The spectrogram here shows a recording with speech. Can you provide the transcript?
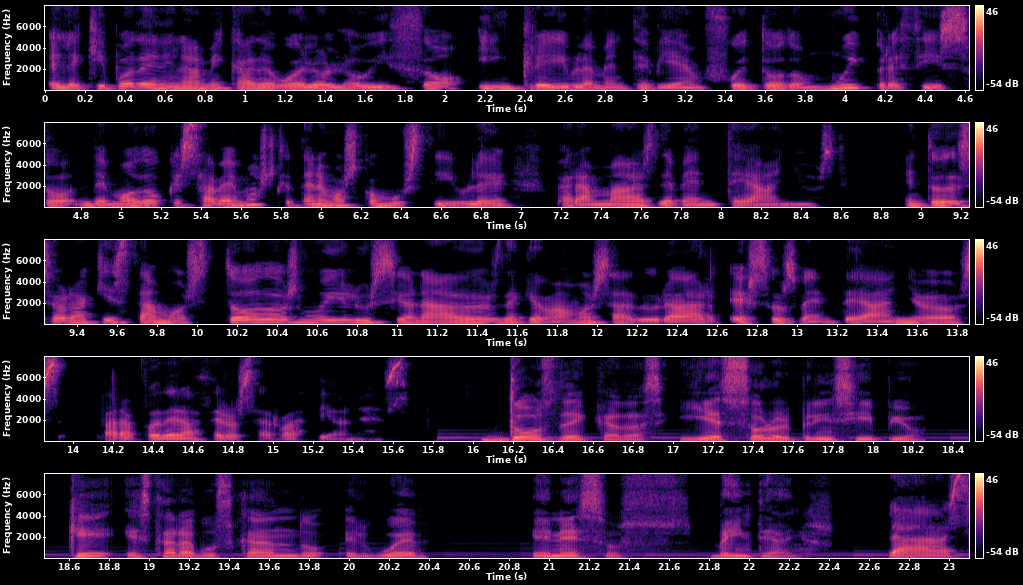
el equipo de dinámica de vuelo lo hizo increíblemente bien, fue todo muy preciso, de modo que sabemos que tenemos combustible para más de 20 años. Entonces ahora aquí estamos todos muy ilusionados de que vamos a durar esos 20 años para poder hacer observaciones. Dos décadas y es solo el principio. ¿Qué estará buscando el web en esos 20 años? Las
